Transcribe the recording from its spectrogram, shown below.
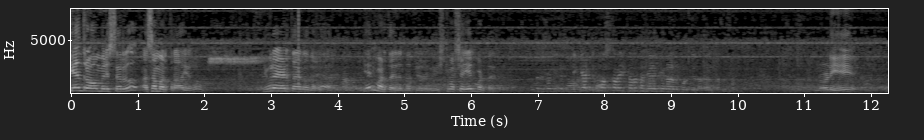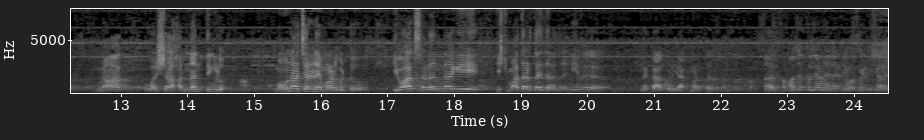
ಕೇಂದ್ರ ಹೋಮ್ ಮಿನಿಸ್ಟರು ಅಸಮರ್ಥರ ಇವರು ಇವರೇ ಹೇಳ್ತಾ ಇರೋದಲ್ಲ, ಏನು ಮಾಡ್ತಾ ಇದ್ದಾರೆ ಇಷ್ಟು ವರ್ಷ ಏನು ಮಾಡ್ತಾ ಇದ್ದಾರೆ? ಟಿಕೆಟ್ಗೋಸ್ಕರ ಈ ಥರದ ಹೇಳಿಕೆಗಳನ್ನು ಕೊಡ್ತಿದ್ದಾರೆ ಅಂತ ನೋಡಿ ನಾಲ್ಕು ವರ್ಷ ಹನ್ನೊಂದು ತಿಂಗಳು ಮೌನಾಚರಣೆ ಮಾಡಿಬಿಟ್ಟು ಇವಾಗ ಸಡನ್ನಾಗಿ ಇಷ್ಟು ಮಾತಾಡ್ತಾ ಇದ್ದಾರೆ ಅಂದ್ರೆ ನೀವೇ ಲೆಕ್ಕ ಹಾಕೊಳ್ಳಿ ಯಾಕೆ ಮಾಡ್ತಾ ಇದ್ದಾರೆ? ಸರ್ ಸಮಾಜ ಕಲ್ಯಾಣ ಇಲಾಖೆ ವಸತಿ ಶಾಲೆ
